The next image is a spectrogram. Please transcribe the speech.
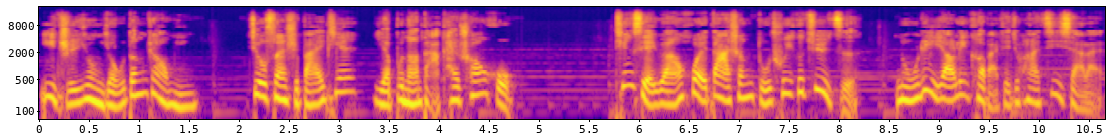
一直用油灯照明，就算是白天也不能打开窗户。听写员会大声读出一个句子，奴隶要立刻把这句话记下来。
